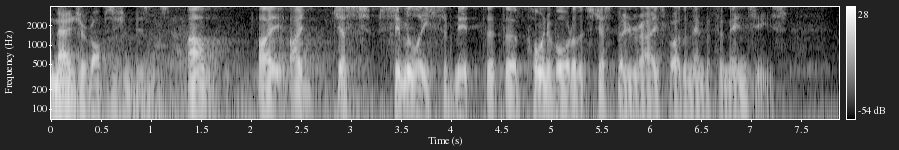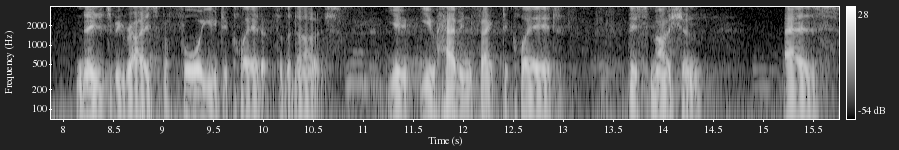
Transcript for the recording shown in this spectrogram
Manager of Opposition Business. Um, I, I just similarly submit that the point of order that's just been raised by the member for Menzies needed to be raised before you declared it for the noes. You, you have in fact declared this motion as,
